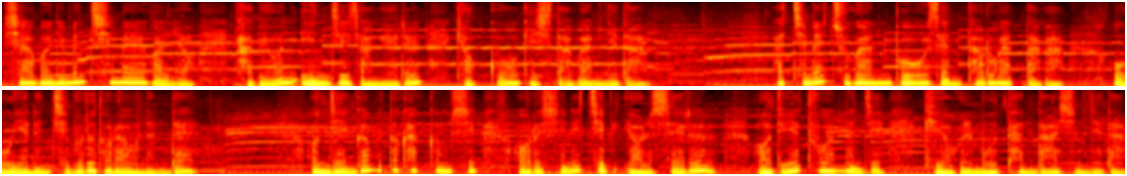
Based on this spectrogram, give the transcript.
시아버님은 치매에 걸려 가벼운 인지장애를 겪고 계시다고 합니다. 아침에 주간 보호센터로 갔다가 오후에는 집으로 돌아오는데 언젠가부터 가끔씩 어르신이 집 열쇠를 어디에 두었는지 기억을 못한다 하십니다.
